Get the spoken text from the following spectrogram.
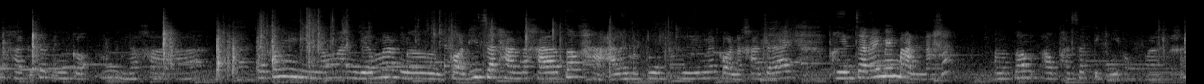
นะคะก็จะเป็นกรอบรูปนะคะ มีน้ำมันเยอะมากเลย ก่อนที่จะทำนะคะเราต้องหาอะไรมาปูพื้นไว้ก่อนนะคะ จะได้พื้นจะได้ไม่มันนะคะ เราต้องเอาพลาสติกนี้ออกมานะคะ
